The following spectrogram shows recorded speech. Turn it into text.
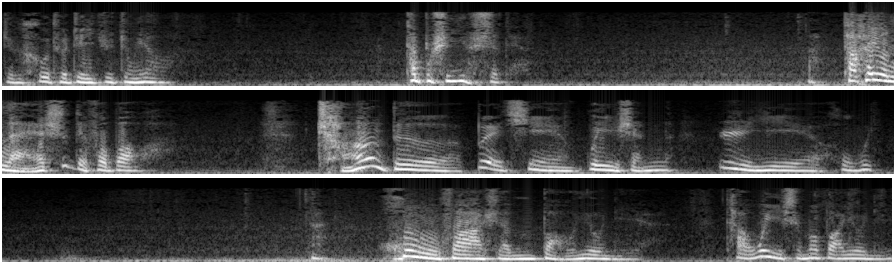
这个后头这一句重要啊，它不是一时的他，还有来世的福报啊，常得百千鬼神，日夜护卫。啊。护法神保佑你，他为什么保佑你？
